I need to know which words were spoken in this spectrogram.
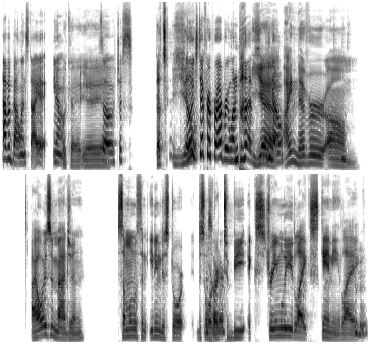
have a balanced diet you know Okay, yeah, yeah. so just that's you it know, looks different for everyone, but yeah. you know, I never um, I always imagine someone with an eating distor- disorder, Disorder. to be extremely like skinny, like Mhm.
